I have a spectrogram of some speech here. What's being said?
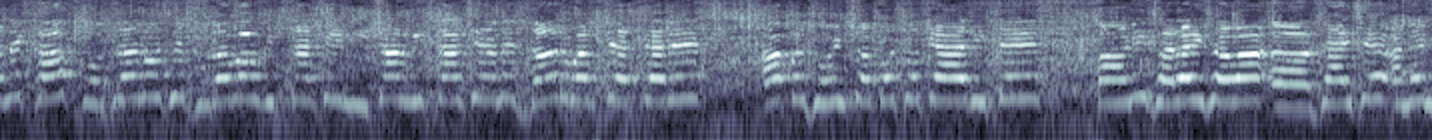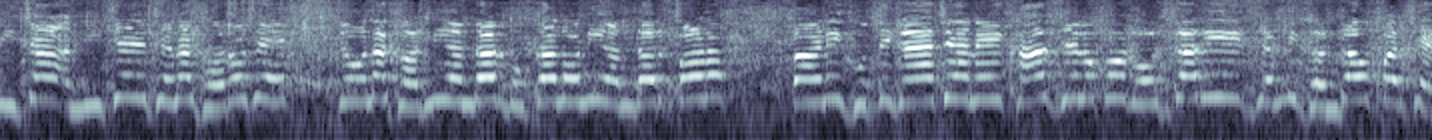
અને ખાસ ગોધરાનો જે ભુરાવા વિસ્તાર છે નીચાણ વિસ્તાર છે અને દર વર્ષે અત્યારે આપ જોઈ શકો છો કે આ રીતે પાણી ભરાઈ જવા જાય છે અને નીચા નીચે જેના ઘરો છે તેઓના ઘરની અંદર દુકાનોની અંદર પણ પાણી ઘૂસી ગયા છે અને ખાસ જે લોકો રોજગારી જેમની ધંધા ઉપર છે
